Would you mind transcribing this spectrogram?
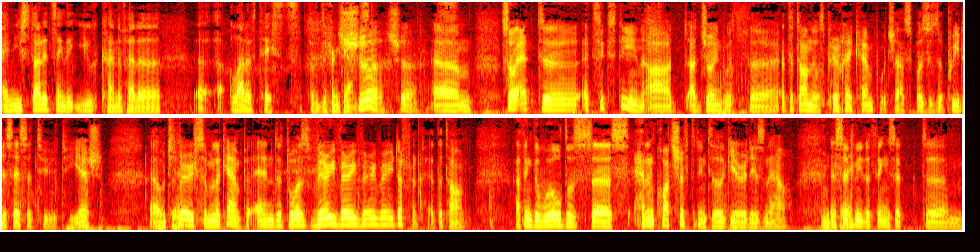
And you started saying that you kind of had a a, a lot of tastes of different camps. Sure, sure. Um, so at uh, at 16, I, I joined with uh, at the time there was Pirche Camp, which I suppose is a predecessor to to Yesh, uh, which is a very similar camp, and it was very, very, very, very different at the time. I think the world was uh, hadn't quite shifted into the gear it is now, Okay. and certainly the things that um,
